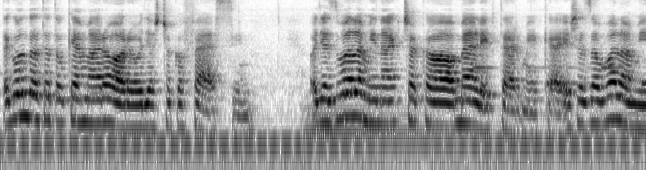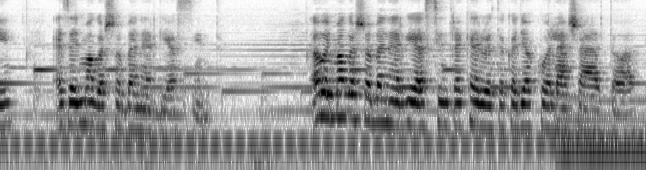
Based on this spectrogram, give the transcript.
De gondoltatok-e már arra, hogy ez csak a felszín? Hogy ez valaminek csak a mellékterméke, és ez a valami, ez egy magasabb energiaszint. Ahogy magasabb energiaszintre kerültek a gyakorlás által,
